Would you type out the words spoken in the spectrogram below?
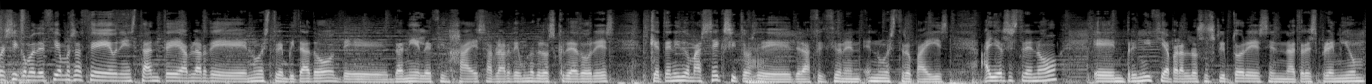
Pues sí, como decíamos hace un instante, hablar de nuestro invitado, de Daniel Ecija, es hablar de uno de los creadores que ha tenido más éxitos de, la ficción en, nuestro país. Ayer se estrenó en primicia para los suscriptores en A3 Premium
